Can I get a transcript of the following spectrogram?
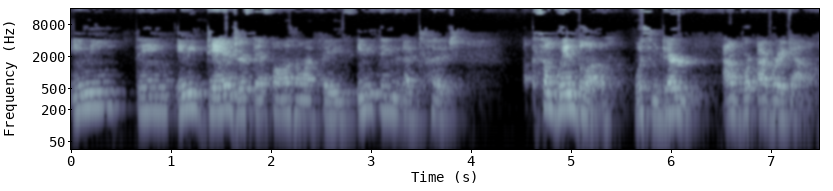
Anything, any dandruff that falls on my face, anything that I touch, some wind blow with some dirt, I, I break out.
